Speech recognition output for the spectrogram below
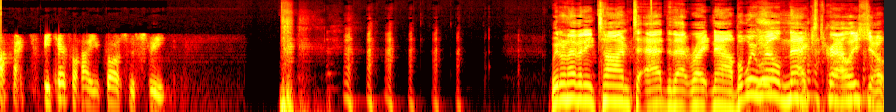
All right. Be careful how you cross the street. We don't have any time to add to that right now, but we will next, Crowley Show.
